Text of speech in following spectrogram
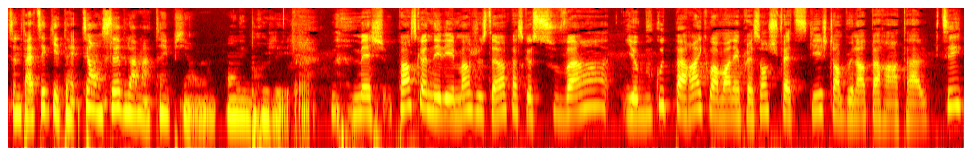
c'est une fatigue qui est, tu sais, on se lève le matin puis on, on est brûlé. Mais je pense qu'un élément justement parce que souvent il y a beaucoup de parents qui vont avoir l'impression je suis fatiguée, je suis en burn-out parental. tu sais,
